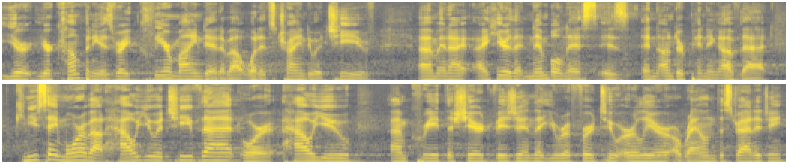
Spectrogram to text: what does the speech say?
your, your company is very clear minded about what it's trying to achieve. Um, and I, I hear that nimbleness is an underpinning of that. Can you say more about how you achieve that or how you um, create the shared vision that you referred to earlier around the strategy?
